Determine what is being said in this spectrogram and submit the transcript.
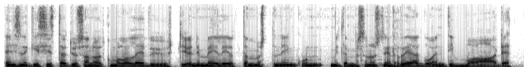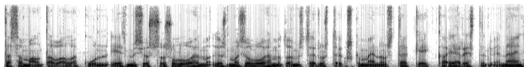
ensinnäkin siis täytyy sanoa, että kun me ollaan levyyhtiö, niin meillä ei ole tämmöistä niin kuin, miten mä sanoisin, reagointivaadetta samalla tavalla kuin esimerkiksi jos, olisi ollut ohjelma, jos mä olisin ollut ohjelmatoimiston edustaja, koska mä en ole sitä keikkaa järjestänyt ja näin.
